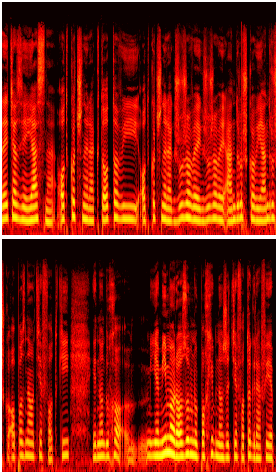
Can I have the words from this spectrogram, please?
reťaz je jasná. Od Kočnera k Totovi, od Kočnera k Žužovej, k Žužovej Andruškovi. Andruško opoznal tie fotky. Jednoducho mm, je mimo rozumnú pochybnosť, že tie fotografie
